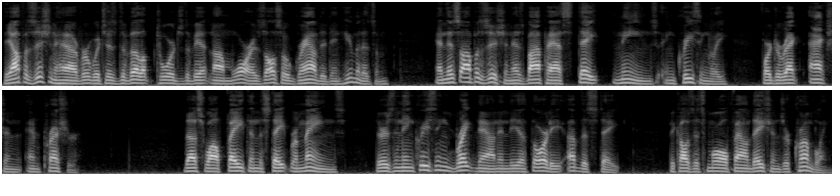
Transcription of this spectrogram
The opposition, however, which has developed towards the Vietnam War is also grounded in humanism, and this opposition has bypassed state means increasingly for direct action and pressure. Thus, while faith in the state remains, there is an increasing breakdown in the authority of the state because its moral foundations are crumbling.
